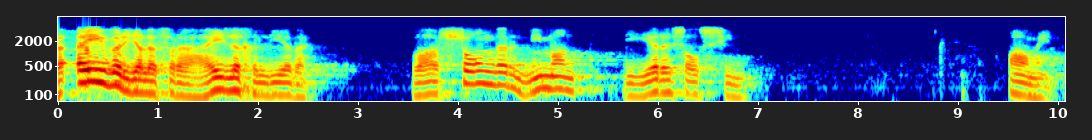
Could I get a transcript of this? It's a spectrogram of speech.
Beywer julle vir 'n heilige lewe waar sonder niemand die Here sal sien. Amen.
